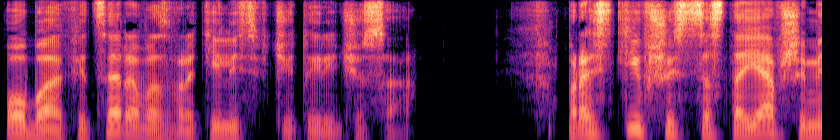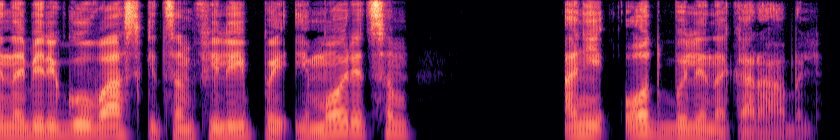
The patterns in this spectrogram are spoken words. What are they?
Оба офицера возвратились в четыре часа. Простившись с стоявшими на берегу Васкицем Филиппой и Морицем, они отбыли на корабль.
